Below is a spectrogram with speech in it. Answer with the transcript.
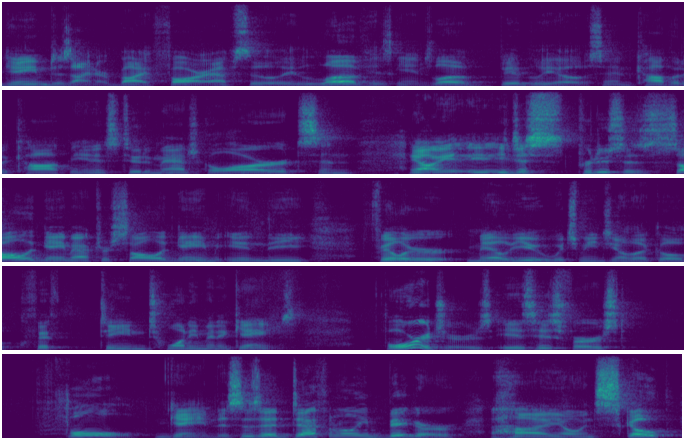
game designer by far. Absolutely love his games. Love Biblios and Capo dei Capi and Institute of Magical Arts. And you know, he just produces solid game after solid game in the filler milieu, which means, you know, like little 15, 20 minute games. Foragers is his first full game. This is a definitely bigger, uh, you know, in scope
